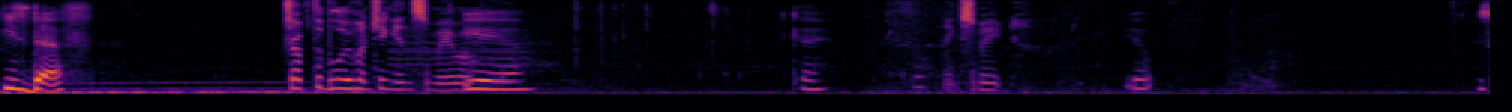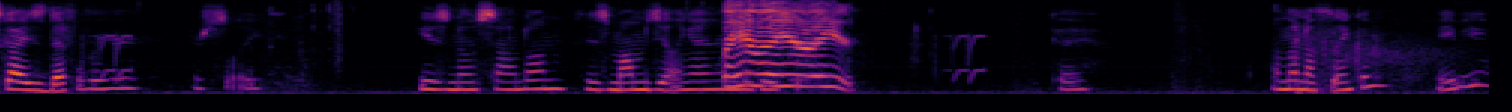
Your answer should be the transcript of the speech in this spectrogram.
He's deaf. Drop the blue hunting in some ammo. Yeah. Okay. Thanks, mate. Yep. This guy is deaf over here. There's like. He has no sound on. His mom's yelling at him. Right here, right here, right here. Okay. I'm gonna flank him. Maybe.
